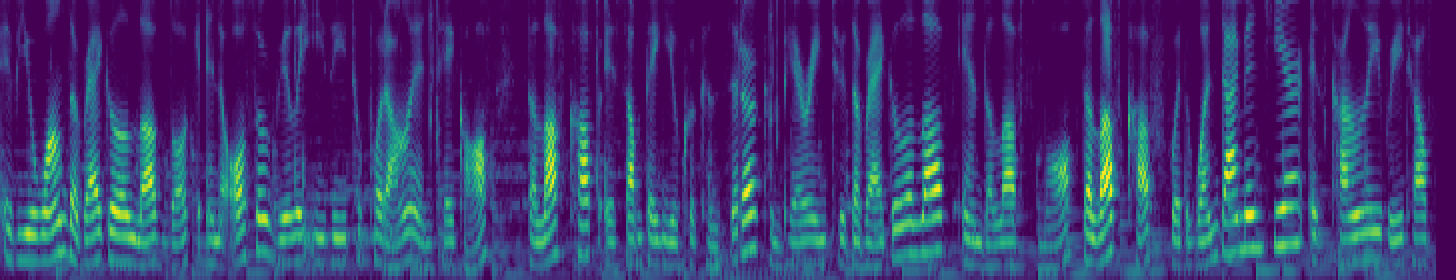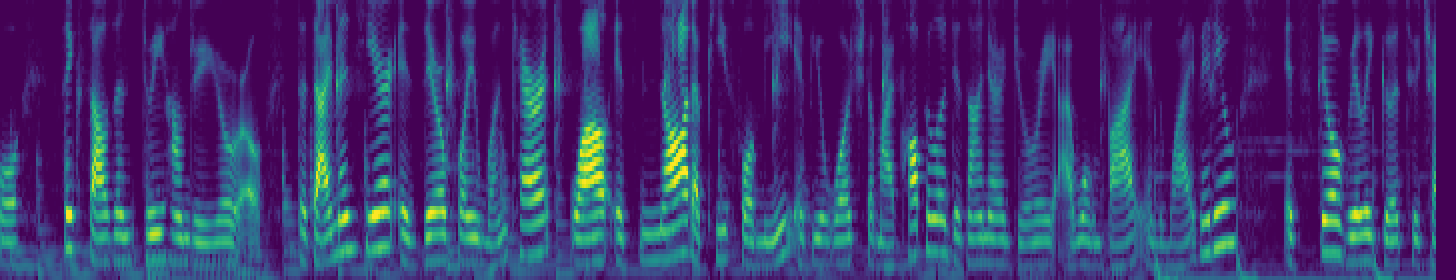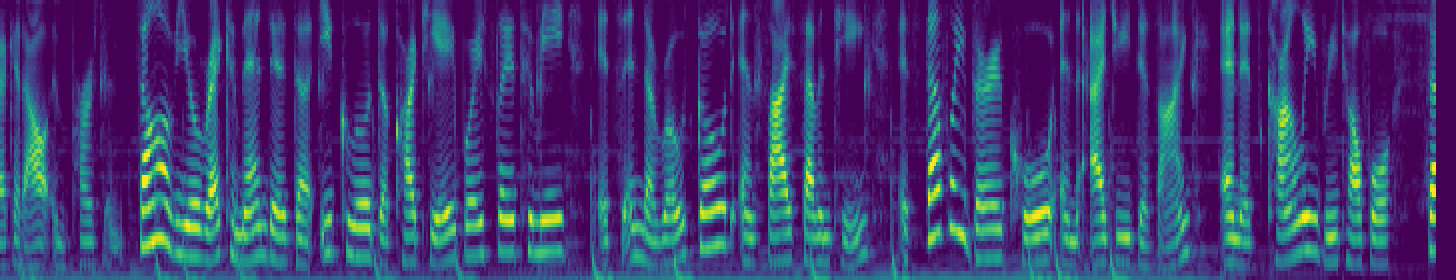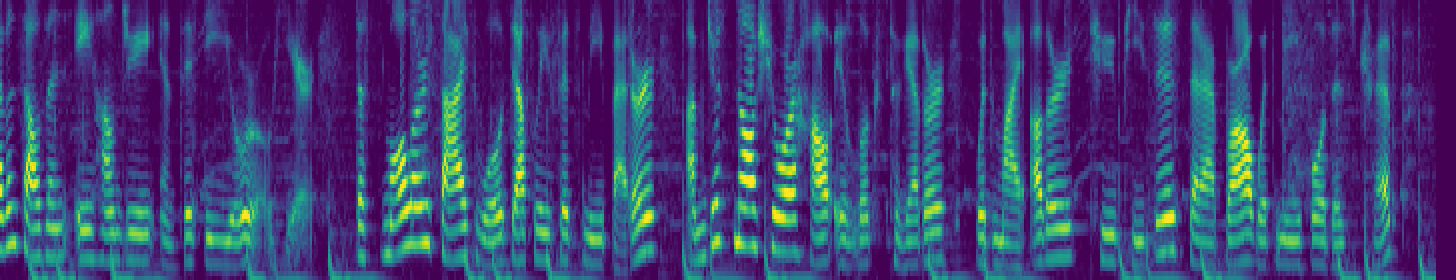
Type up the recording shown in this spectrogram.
If you want the regular love look and also really easy to put on and take off, the love cuff is something you could consider comparing to the regular love and the love small. The love cuff with one diamond here is currently retail for 6,300 euro. The diamond here is 0.1 carat. While it's not a piece for me if you watched my popular designer jewelry I won't buy in why video, it's still really good to check it out in person. Some of you recommended the Ecrou de Cartier bracelet to me. It's in the rose gold and size 17. It's definitely very cool and edgy design and it's currently retail for 7,850 euro here. The smaller size will definitely fit me better. I'm just not sure how it looks together with my other two pieces that I brought with me for this trip.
